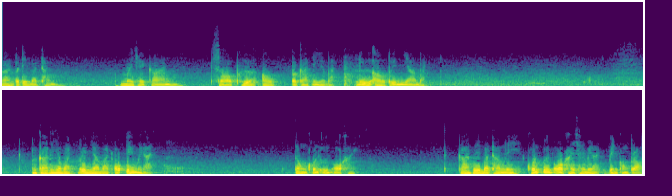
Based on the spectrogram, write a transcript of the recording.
การปฏิบัติธรรม ไม่ใช่การสอบเพื่อเอาประกาศนียบัตร หรือเอาปริญญาบัตร ประกาศนียบัตรปริญญาบัตรออกเองไม่ได้ ต้องคนอื่นออกให้ การปฏิบัติธรรมนี่ คนอื่นออกให้ใช่ไม่ได้ เป็นของปลอม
